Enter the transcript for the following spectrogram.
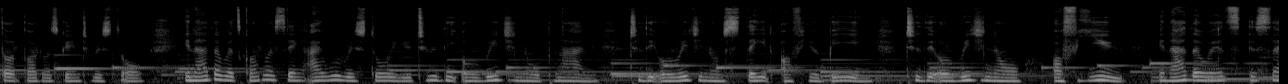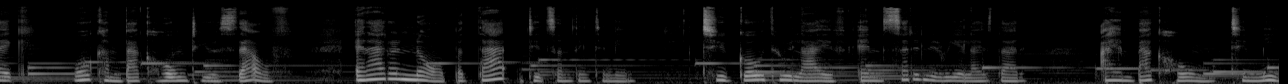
thought God was going to restore. In other words, God was saying, I will restore you to the original plan, to the original state of your being, to the original of you. In other words, it's like, welcome back home to yourself. And I don't know, but that did something to me to go through life and suddenly realize that I am back home to me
